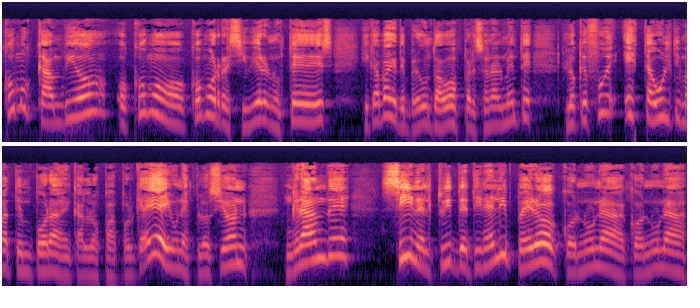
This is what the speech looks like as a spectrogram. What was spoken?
¿cómo cambió o cómo, cómo recibieron ustedes, y capaz que te pregunto a vos personalmente, lo que fue esta última temporada en Carlos Paz? Porque ahí hay una explosión grande, sin el tuit de Tinelli, pero con una, con una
